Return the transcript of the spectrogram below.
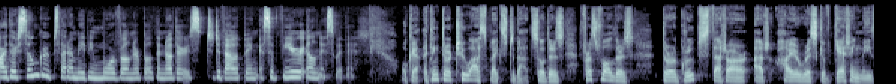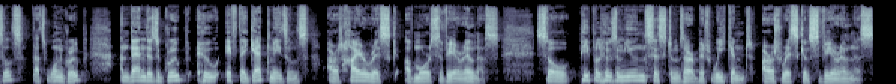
are there some groups that are maybe more vulnerable than others to developing a severe illness with it? Okay, I think there are two aspects to that. So there's first of all there's there are groups that are at higher risk of getting measles. That's one group. And then there's a group who if they get measles are at higher risk of more severe illness. So people whose immune systems are a bit weakened are at risk of severe illness.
